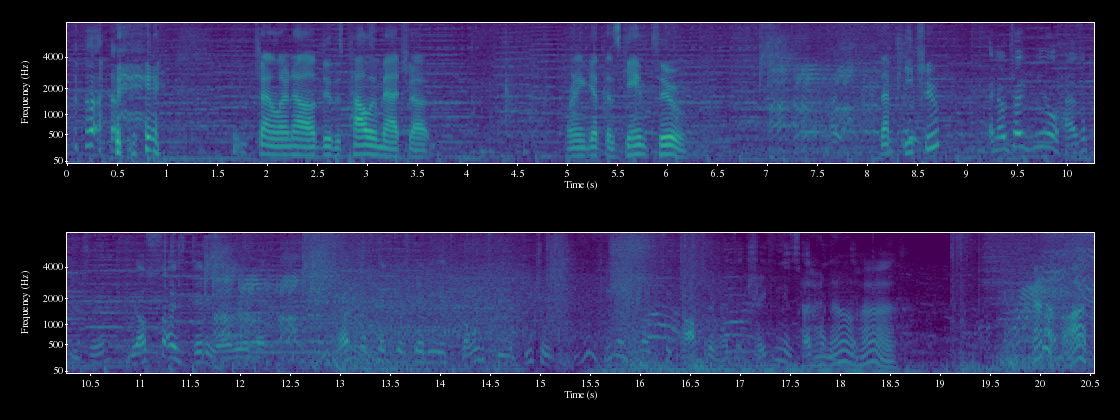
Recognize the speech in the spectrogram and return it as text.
trying to learn how to do this Palu matchup. We're gonna get this game two. Is that Pichu? I know Drake Neal has a future. We also saw his Diddy earlier, but when the pick is Diddy, it's going to be the future. Even he doesn't look too confident with it, shaking his head I when know, he huh? Kind of odd, of.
